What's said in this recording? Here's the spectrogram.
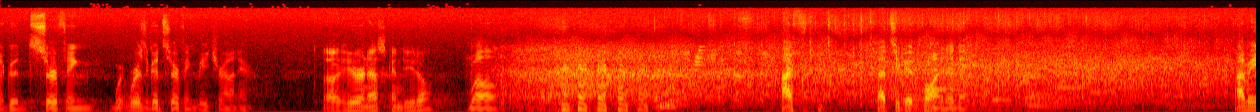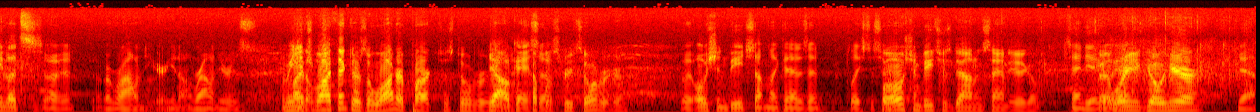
a good surfing? Where, where's a good surfing beach around here? Uh, here in Escondido, Well, I, that's a good point, isn't it? I mean, let's uh, around here. You know, around here is. I mean, I, well, I think there's a water park just over Yeah, a okay, couple so- of streets over here. Uh, Ocean Beach, something like that. Is that a place to surf? Well, Ocean Beach is down in San Diego. San Diego. Uh, where yeah. you go here yeah,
